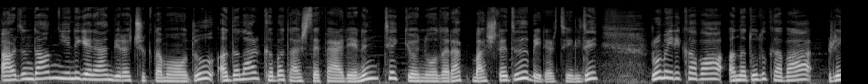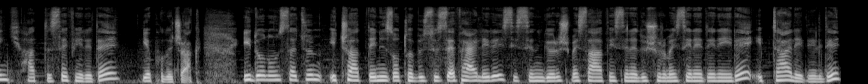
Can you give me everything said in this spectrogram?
Ardından yeni gelen bir açıklama oldu. Adalar Kabataş seferlerinin tek yönlü olarak başladığı belirtildi belirtildi. Rumeli Kava, Anadolu Kava ring hattı seferi de yapılacak. İDO'nun tüm İç Hat Deniz Otobüsü seferleri sisin görüş mesafesini düşürmesi nedeniyle iptal edildi.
